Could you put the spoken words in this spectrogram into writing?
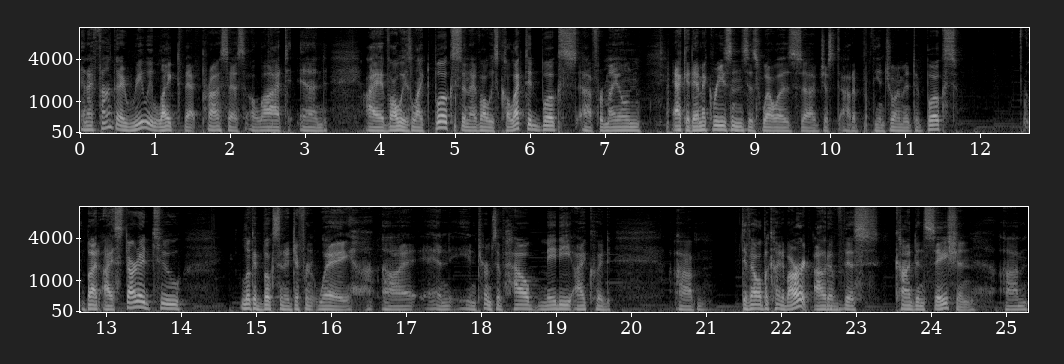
And I found that I really liked that process a lot. And I've always liked books, and I've always collected books uh, for my own academic reasons as well as uh, just out of the enjoyment of books. But I started to look at books in a different way, uh, and in terms of how maybe I could um, develop a kind of art out of this condensation. Um,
